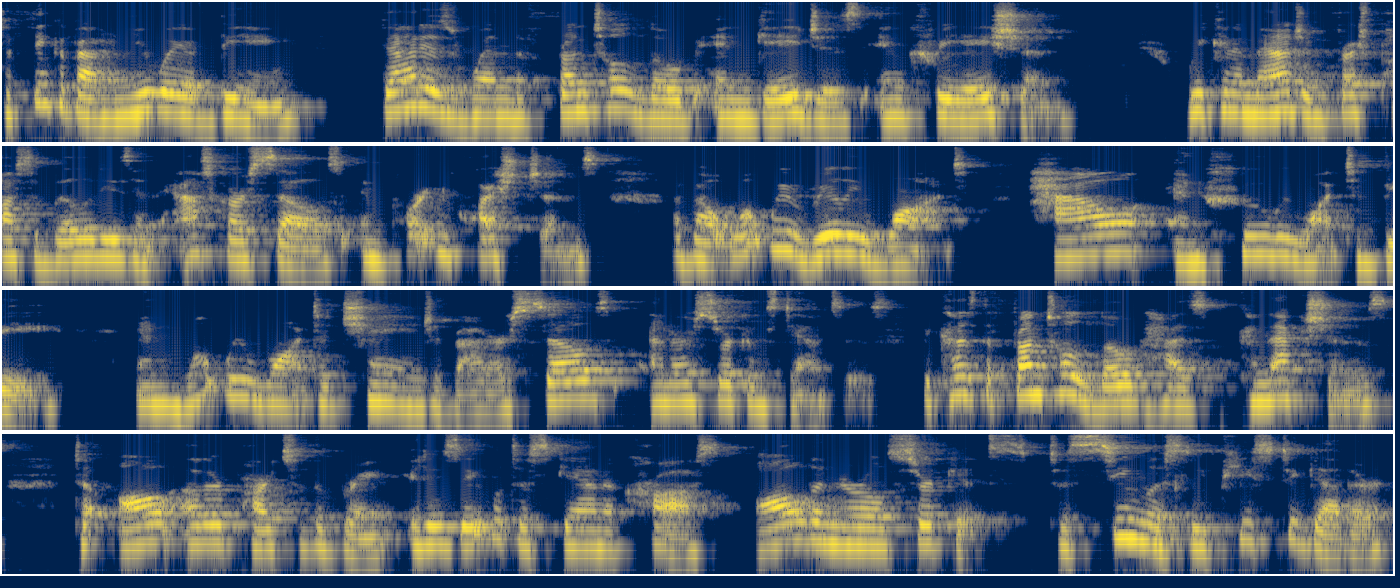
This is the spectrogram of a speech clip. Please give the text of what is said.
to think about a new way of being, that is when the frontal lobe engages in creation. We can imagine fresh possibilities and ask ourselves important questions about what we really want how and who we want to be, and what we want to change about ourselves and our circumstances. Because the frontal lobe has connections to all other parts of the brain, it is able to scan across all the neural circuits to seamlessly piece together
